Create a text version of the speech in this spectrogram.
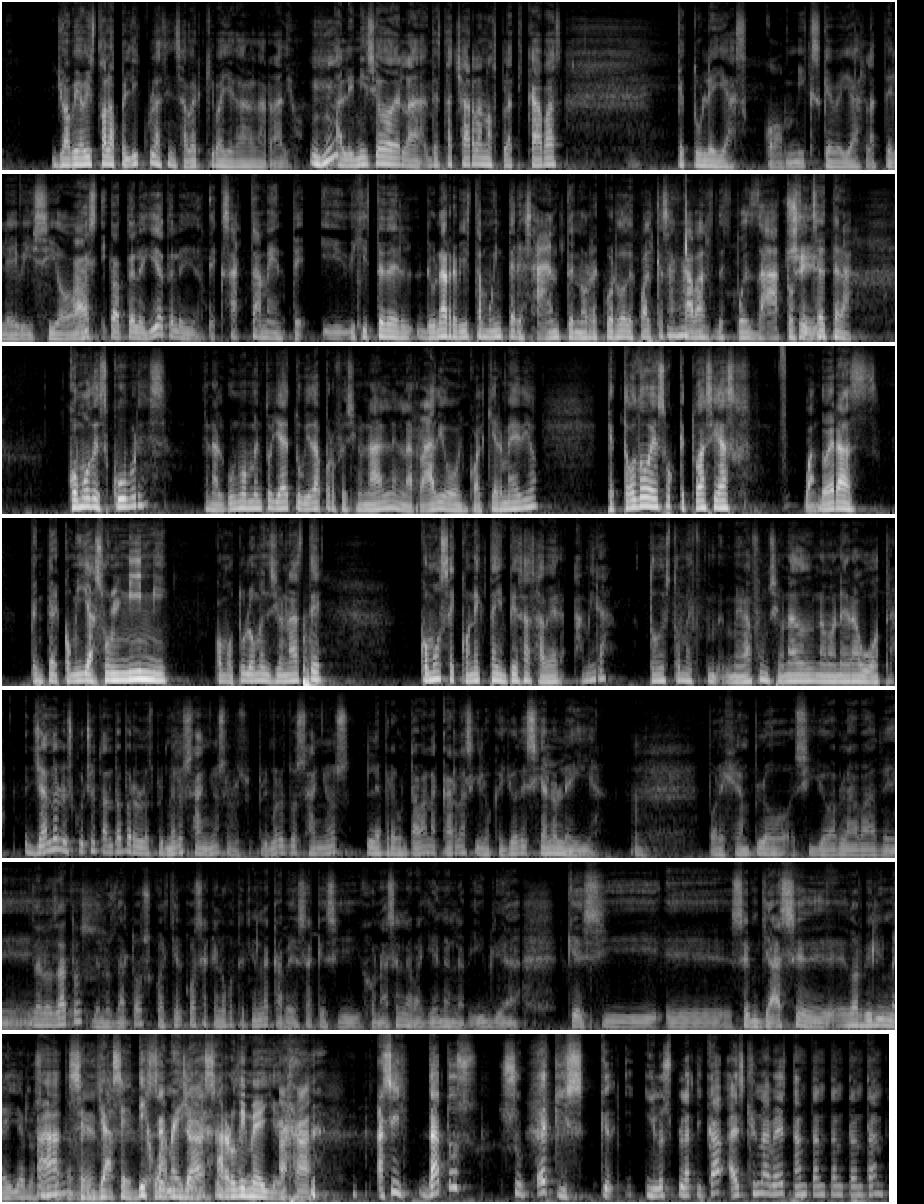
yo había visto la película sin saber que iba a llegar a la radio. Al inicio de, la, de esta charla nos platicabas que tú leías cómics, que veías la televisión. Hasta teleguía te leía. Exactamente. Y dijiste de, de, una revista muy interesante, no recuerdo de cuál que sacabas después datos, Sí. etcétera. ¿Cómo descubres en algún momento ya de tu vida profesional, en la radio o en cualquier medio, que todo eso que tú hacías cuando eras, entre comillas, un nini, como tú lo mencionaste, cómo se conecta y empiezas a ver, ah, mira, todo esto me, me ha funcionado de una manera u otra? Ya no lo escucho tanto, pero los primeros años, los primeros dos años, le preguntaban a Carla si lo que yo decía lo leía. Por ejemplo, si yo hablaba de... ¿De los datos? De los datos, cualquier cosa que luego tenía en la cabeza, que si Jonás en la ballena en la Biblia, que si eh, Semyase Edward Billy Meyer, los Ah. Semyase, dijo a Meyer, Semyase. a Rudy Meyer. Ajá. Así, datos sub X, que, y los platicaba. Es que una vez, tan, tan, tan, tan, tan.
